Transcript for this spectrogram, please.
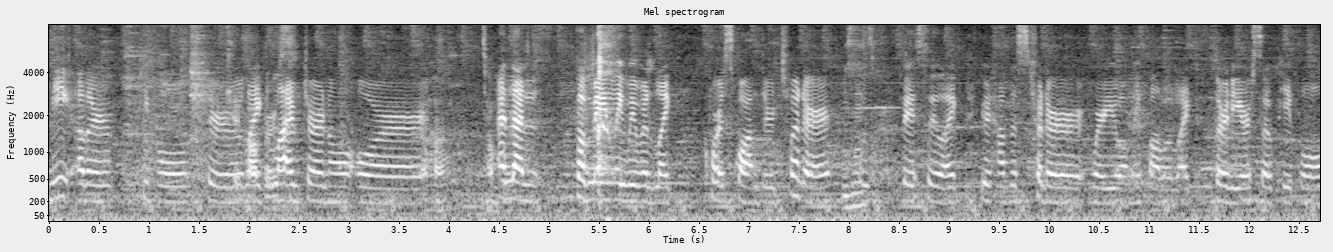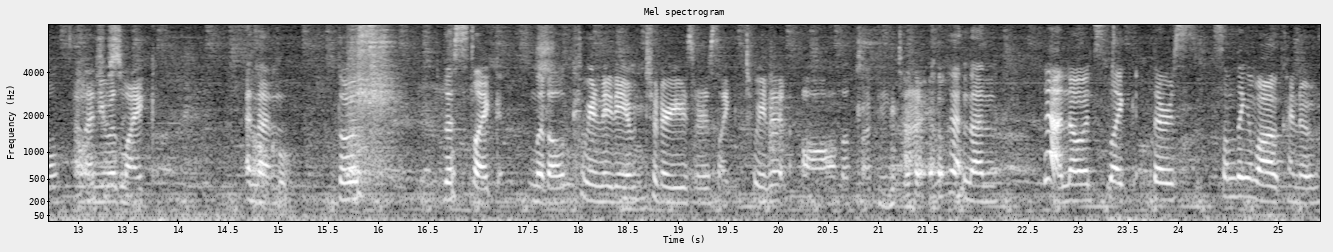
meet other people through like K-popers? LiveJournal or, Uh-huh. And then, but mainly we would like correspond through Twitter. Mm-hmm. It was basically like you would have this Twitter where you only follow like 30 or so people, and Oh, then you would like, and Oh, then cool. those this like little community Mm-hmm. of Twitter users like tweet it all the fucking time, and then yeah, no, it's like there's something about kind of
